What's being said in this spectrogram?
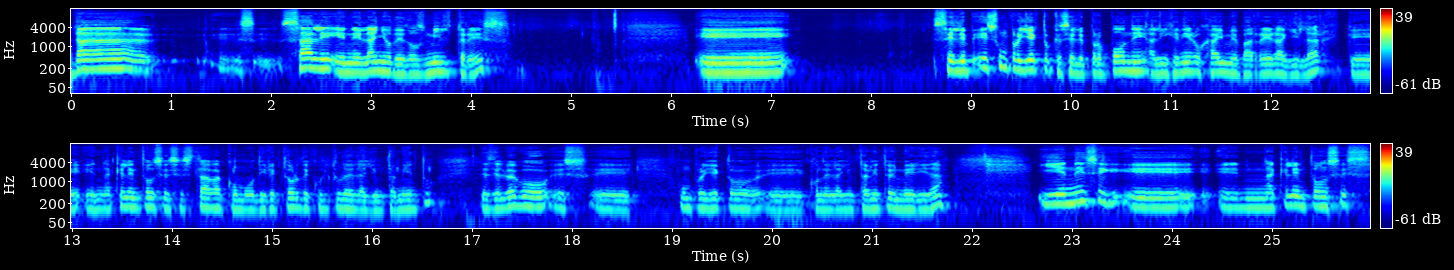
da, sale en el año de 2003. Eh, es un proyecto que se le propone al ingeniero Jaime Barrera Aguilar, que en aquel entonces estaba como director de cultura del ayuntamiento. Desde luego es eh, un proyecto eh, con el ayuntamiento de Mérida. Y en ese, en aquel entonces,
